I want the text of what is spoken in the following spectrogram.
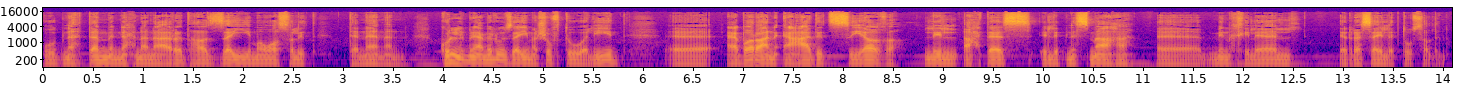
وبنهتم إن إحنا نعرضها زي ما وصلت تماما. كل اللي بنعمله زي ما شفتوا وليد آه، عبارة عن إعادة صياغة للأحداث اللي بنسمعها من خلال الرسائل اللي بتوصل لنا.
